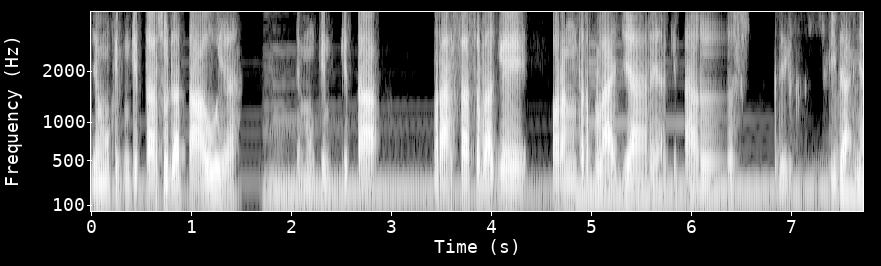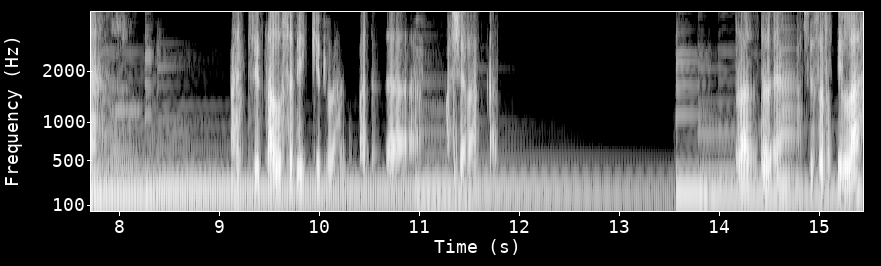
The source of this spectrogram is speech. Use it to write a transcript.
Yang mungkin kita sudah tahu ya yang mungkin kita merasa sebagai orang terpelajar ya kita harus tidaknya masih tahu sedikit lah kepada masyarakat. Brother and sister pillah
